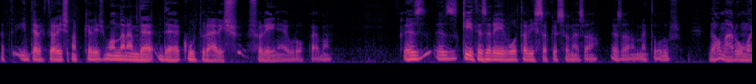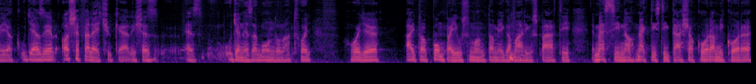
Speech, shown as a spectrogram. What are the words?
hát intellektuálisnak kevés mondanám, de, de kulturális fölénye Európában. Ez, ez 2000 év óta visszaköszön ez a, ez a metódus. De ha már rómaiak, ugye azért azt se felejtsük el, és ez, ez ugyanez a gondolat, hogy, hogy Állítólag Pompeius mondta még a Marius párti Messina megtisztításakor, amikor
